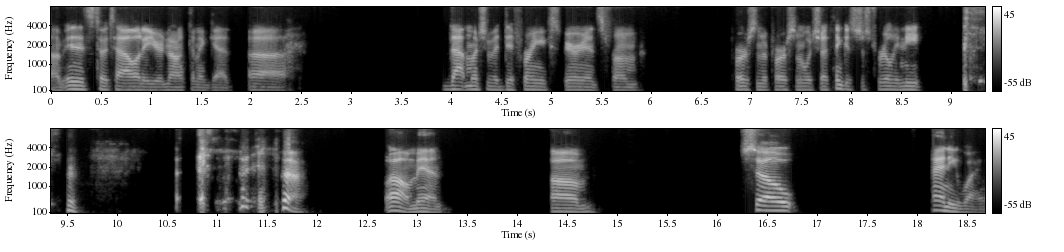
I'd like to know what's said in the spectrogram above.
um, in its totality, you're not going to get uh that much of a differing experience from person to person, which I think is just really neat. Oh man. Um, so anyway,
